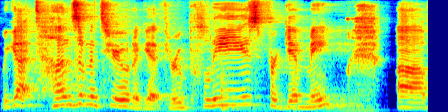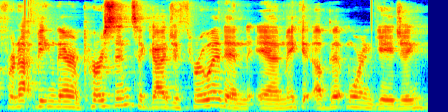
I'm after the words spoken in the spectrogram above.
we got tons of material to get through. Please forgive me uh, for not being there in person to guide you through it and, and make it a bit more engaging.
